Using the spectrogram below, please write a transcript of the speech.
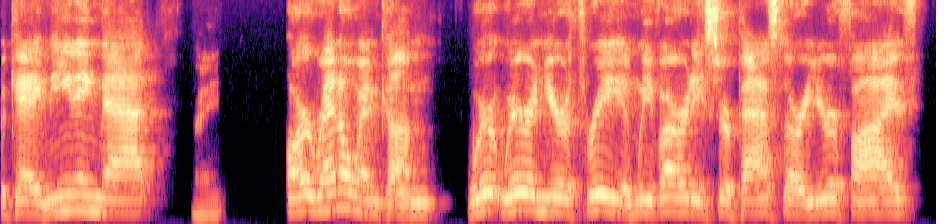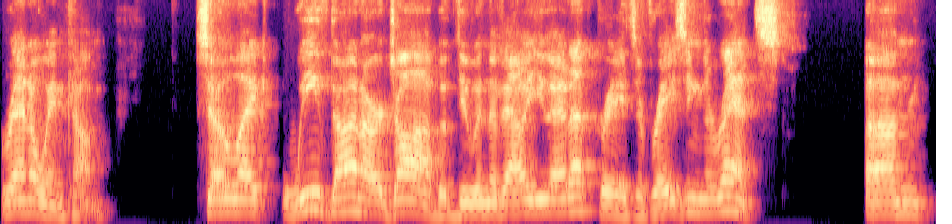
Okay, meaning that right our rental income, we're, we're in year three and we've already surpassed our year five rental income. So, like, we've done our job of doing the value add upgrades, of raising the rents. Um,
